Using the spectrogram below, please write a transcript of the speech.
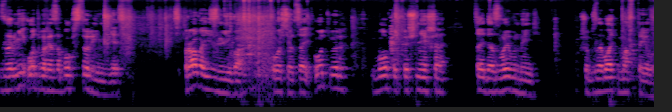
зливні отвори з обох сторін є. Справа і зліва. Ось оцей отвір, боки точніше, це йде зливний, щоб зливати мастило.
